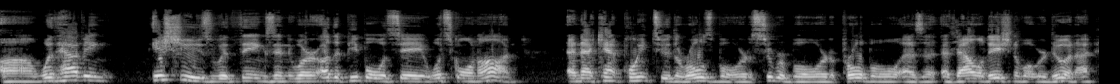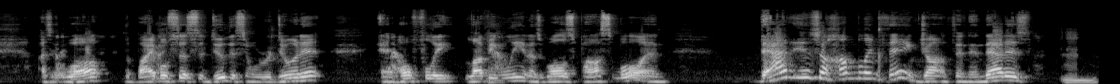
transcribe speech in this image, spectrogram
uh, with having issues with things and where other people would say, "What's going on?" and I can't point to the Rose Bowl or the Super Bowl or the Pro Bowl as a, a validation of what we're doing. I, I said, well, the Bible says to do this, and we're doing it, and hopefully lovingly and as well as possible. And that is a humbling thing, Jonathan. And that is mm.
